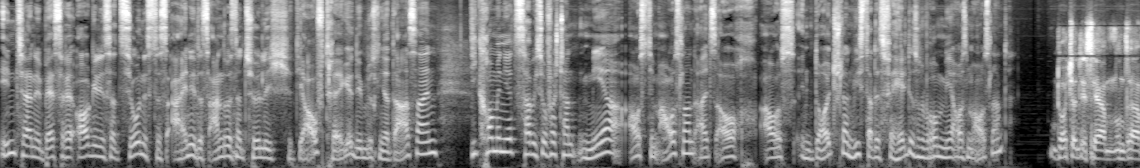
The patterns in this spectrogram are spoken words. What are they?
interne bessere Organisation ist das eine. Das andere ist natürlich die Aufträge, die müssen ja da sein. Die kommen jetzt, habe ich so verstanden, mehr aus dem Ausland als auch aus in Deutschland. Wie ist da das Verhältnis und warum mehr aus dem Ausland? Deutschland ist ja unser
